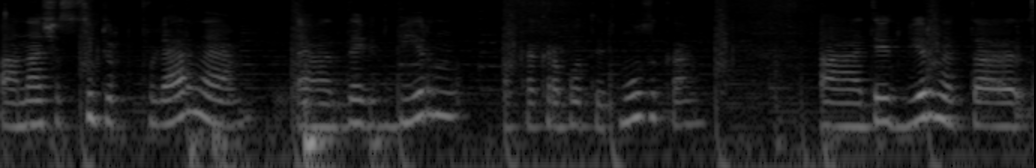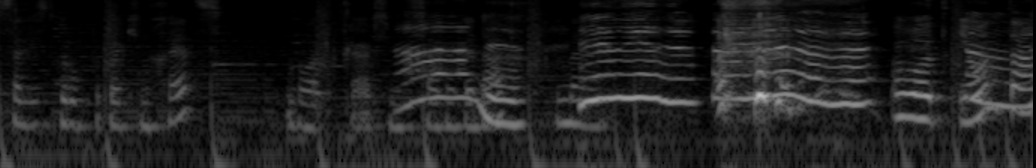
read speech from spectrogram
Она сейчас супер популярная. А, Дэвид Бирн «Как работает музыка». А, Дэвид Бирн — это солист группы Talking Heads. Была такая в 70-х годах. Вот, и он там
